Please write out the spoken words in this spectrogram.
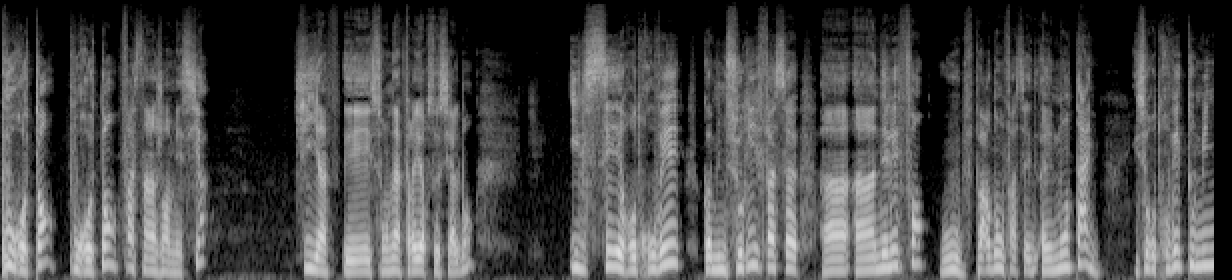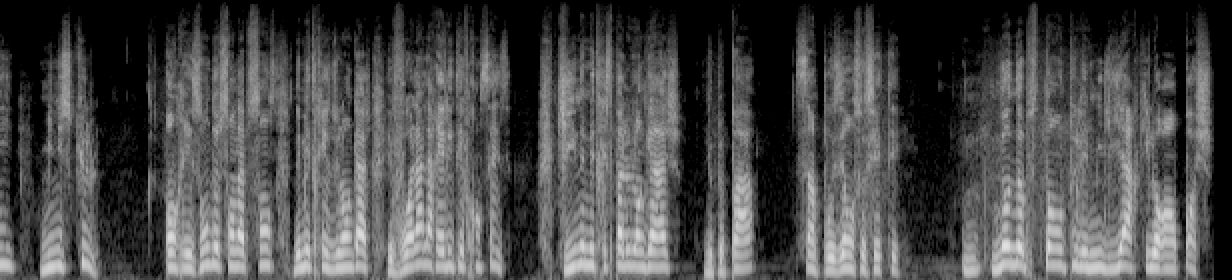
Pour autant, pour autant, face à un Jean Messia, qui est son inférieur socialement, il s'est retrouvé comme une souris face à un, éléphant, ou pardon, face à une montagne. Il s'est retrouvé tout mini, minuscule, en raison de son absence de maîtrise du langage. Et voilà la réalité française. Qui ne maîtrise pas le langage ne peut pas s'imposer en société, nonobstant tous les milliards qu'il aura en poche.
